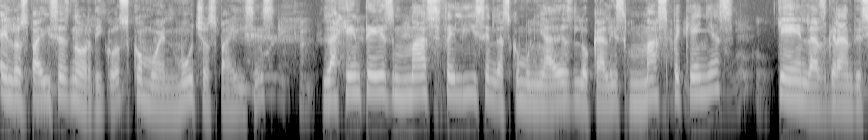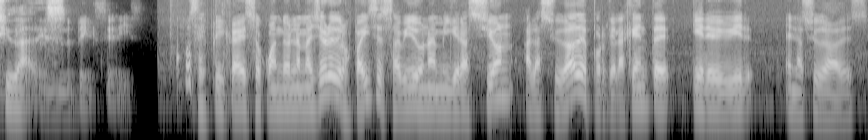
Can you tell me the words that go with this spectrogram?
En los países nórdicos, como en muchos países, la gente es más feliz en las comunidades locales más pequeñas que en las grandes ciudades. ¿Cómo se explica eso cuando en la mayoría de los países ha habido una migración a las ciudades porque la gente quiere vivir en las ciudades?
